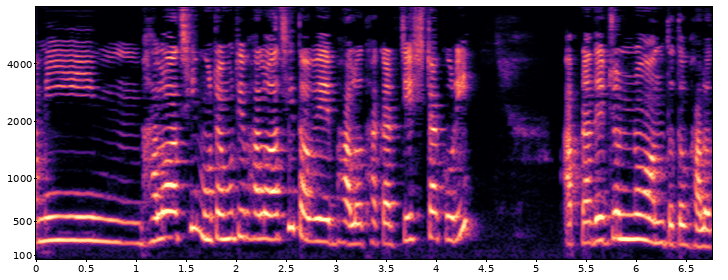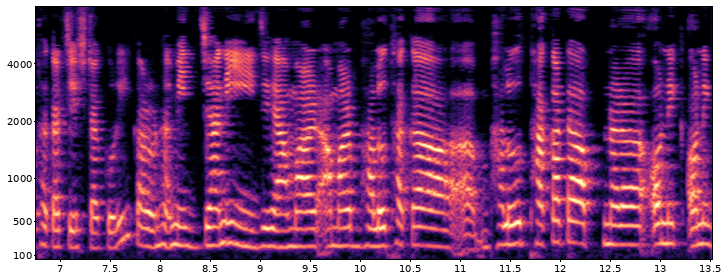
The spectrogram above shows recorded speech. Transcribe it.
আমি ভালো আছি, মোটামুটি ভালো আছি, তবে ভালো থাকার চেষ্টা করি। আপনাদের জন্য অন্তত ভালো থাকার চেষ্টা করি, কারণ আমি জানি যে আমার আমার ভালো থাকা, ভালো থাকাটা আপনারা অনেক অনেক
